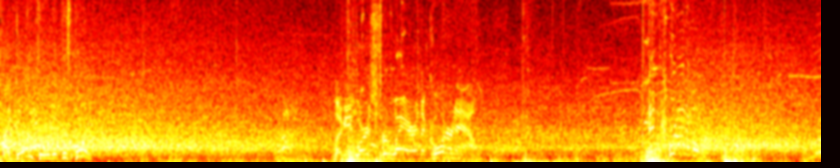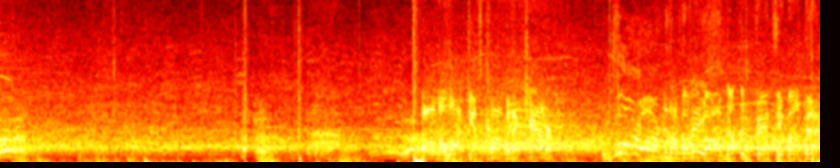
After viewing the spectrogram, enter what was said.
by going for it at this point. Looking worse for wear in the corner now. To the oh, face. Oh, nothing fancy about that.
